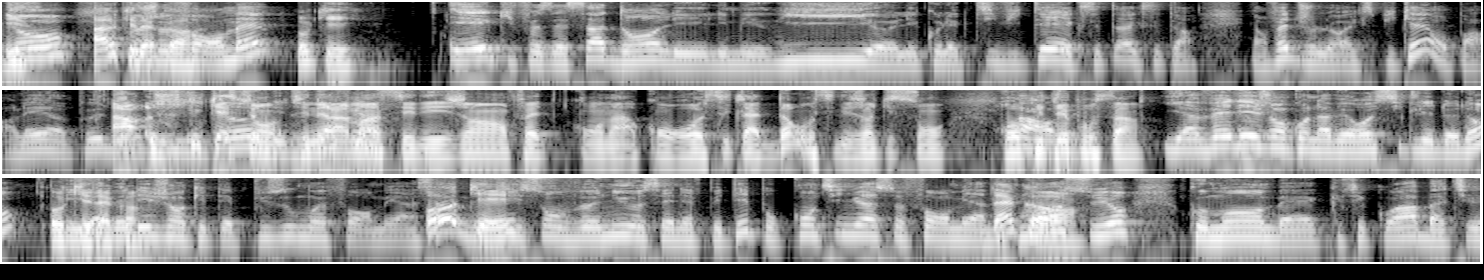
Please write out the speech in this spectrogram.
Ils- dans, Ah, ok, que je formais Ok. Et qui faisaient ça dans les, les mairies, euh, les collectivités, etc., etc. Et en fait, je leur expliquais, on parlait un peu de. Alors, juste une question. Généralement, c'est des gens en fait qu'on a qu'on recycle là-dedans ou c'est des gens qui sont recrutés Alors, pour ça? Il y avait des gens qu'on avait recyclés dedans. Ok, et il y avait des gens qui étaient plus ou moins formés à ça, Ok. mais qui sont venus au CNFPT pour continuer à se former avec moi sur comment, ben, c'est quoi, bâtir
